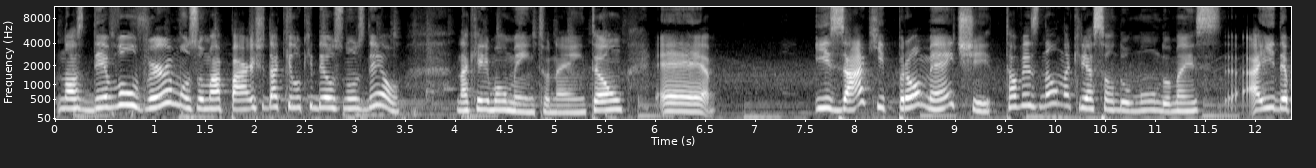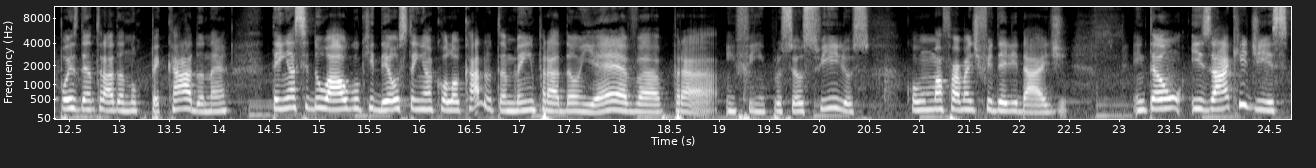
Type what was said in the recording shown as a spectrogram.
nós devolvermos uma parte daquilo que Deus nos deu naquele momento, né? Então, é, Isaac promete, talvez não na criação do mundo, mas aí depois da entrada no pecado, né? Tenha sido algo que Deus tenha colocado também para Adão e Eva, para, enfim, para os seus filhos, como uma forma de fidelidade. Então, Isaac diz:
